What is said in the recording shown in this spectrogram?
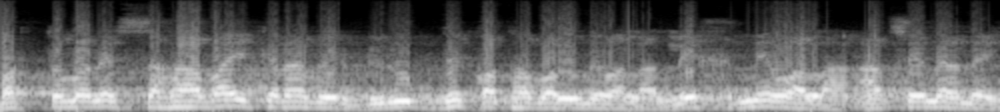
বর্তমানে সাহাবাই কেরামের বিরুদ্ধে কথা বলনেওয়ালা, লেখনেওয়ালা আছে না নাই?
